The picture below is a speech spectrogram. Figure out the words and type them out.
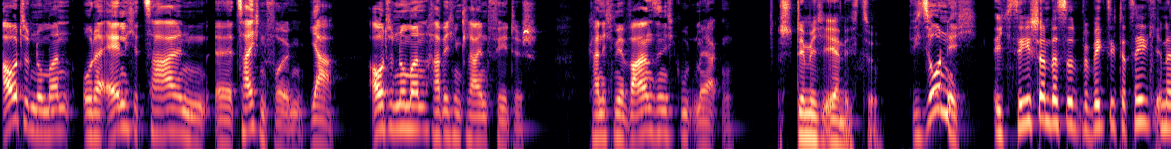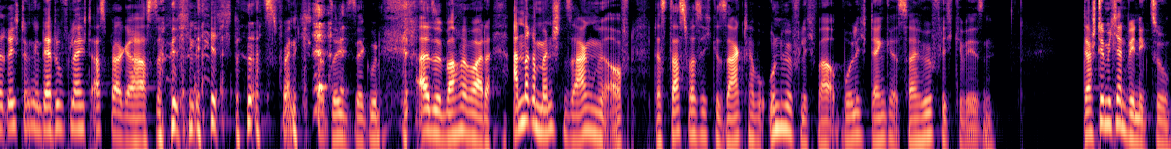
Autonummern oder ähnliche Zahlen, äh, Zeichenfolgen. Ja, Autonummern habe ich einen kleinen Fetisch. Kann ich mir wahnsinnig gut merken. Stimme ich eher nicht zu. Wieso nicht? Ich sehe schon, dass es bewegt sich tatsächlich in eine Richtung, in der du vielleicht Asperger hast und ich nicht. Das fände ich tatsächlich sehr gut. Also machen wir weiter. Andere Menschen sagen mir oft, dass das, was ich gesagt habe, unhöflich war, obwohl ich denke, es sei höflich gewesen. Da stimme ich ein wenig zu.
